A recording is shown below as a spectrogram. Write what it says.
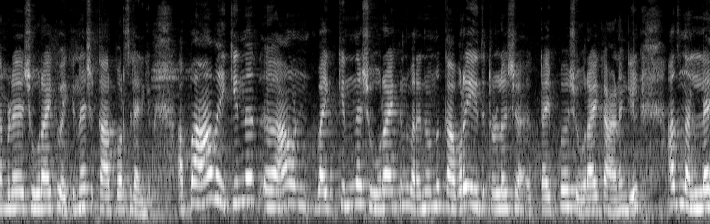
നമ്മുടെ ഷൂറാക്കി വയ്ക്കുന്ന കാർ പോർച്ചിലായിരിക്കും അപ്പോൾ ആ വയ്ക്കുന്ന ആ വയ്ക്കുന്ന ഷൂറാക്ക് എന്ന് പറയുന്നത് ഒന്ന് കവർ ചെയ്തിട്ടുള്ള ടൈപ്പ് ഷൂറാക്കാണെങ്കിൽ അത് നല്ല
